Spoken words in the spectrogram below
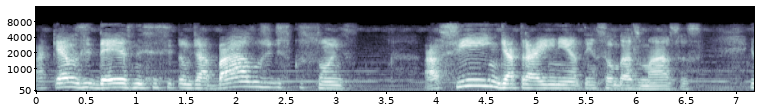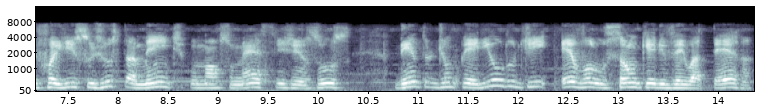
aquelas ideias necessitam de abalos e discussões, a fim de atraírem a atenção das massas. E foi isso justamente que o nosso Mestre Jesus, dentro de um período de evolução que ele veio à Terra,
